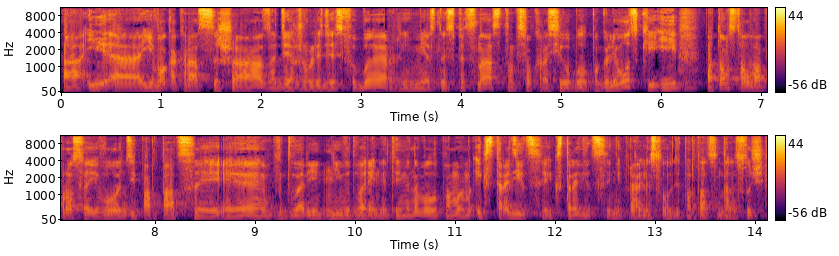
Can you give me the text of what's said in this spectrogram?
а, и э, его как раз США задерживали здесь ФБР и местный спецназ, там все красиво было по-голливудски, и потом стал вопрос о его депортации, э, выдворении, не выдворении, это именно было, по-моему, экстрадиции, экстрадиции неправильное слово, депортация в данном случае,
